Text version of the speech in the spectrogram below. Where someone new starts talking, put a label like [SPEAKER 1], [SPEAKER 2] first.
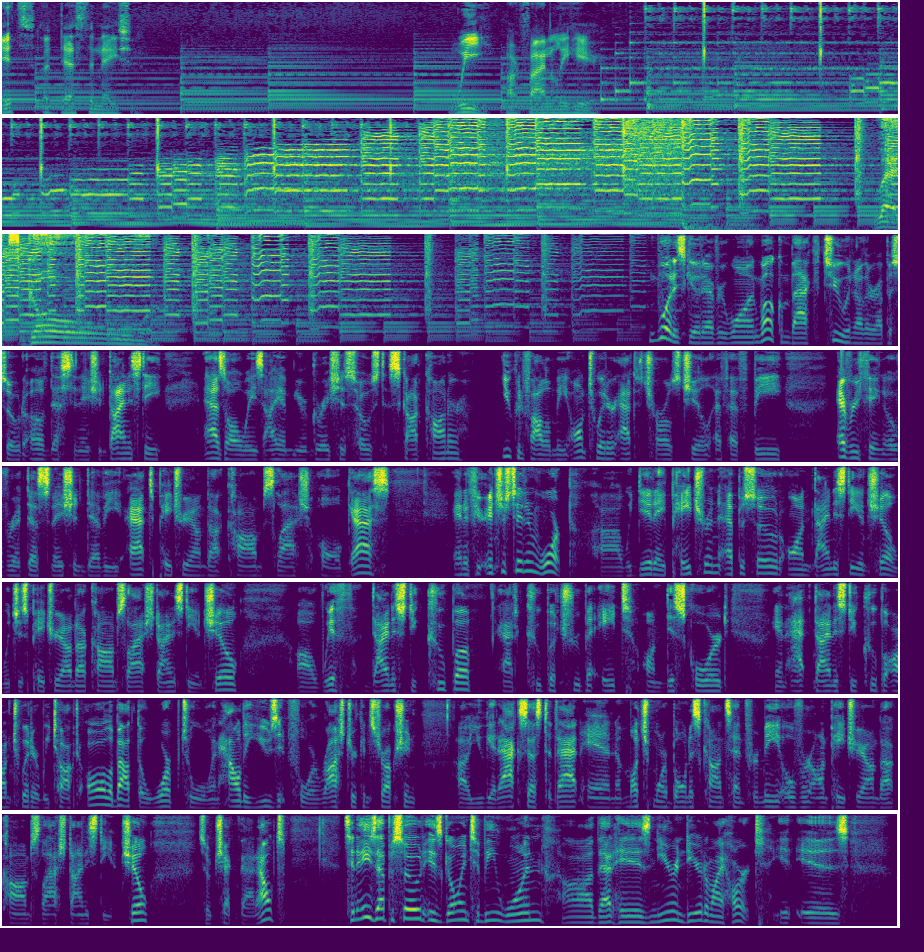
[SPEAKER 1] It's a destination. We are finally here.
[SPEAKER 2] Let's go.
[SPEAKER 3] What is good, everyone? Welcome back to another episode of Destination Dynasty. As always, I am your gracious host, Scott Connor. You can follow me on Twitter at CharlesChillFFB, everything over at Destination Devy at patreon.com slash allgas. And if you're interested in WoRP, uh, we did a patron episode on Dynasty and Chill, which is patreon.com slash dynasty and chill, uh, with Dynasty Koopa at Koopa Troopa 8 on Discord and at Dynasty Koopa on Twitter. We talked all about the WoRP tool and how to use it for roster construction. Uh, you get access to that and much more bonus content for me over on patreon.com slash dynasty and chill. So check that out. Today's episode is going to be one uh, that is near and dear to my heart. It is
